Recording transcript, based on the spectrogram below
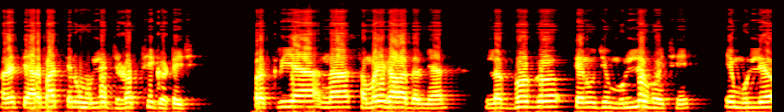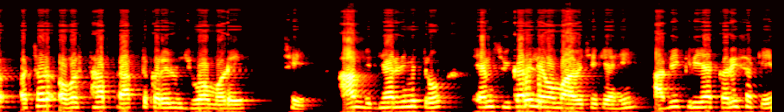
અને ત્યારબાદ તેનું મૂલ્ય ઝડપથી ઘટે છે. પ્રક્રિયાના સમયગાળા દરમિયાન લગભગ તેનું જે મૂલ્ય હોય છે, એ મૂલ્ય અચળ અવસ્થા પ્રાપ્ત કરેલું જોવા મળે છે. આમ, વિદ્યાર્થી મિત્રો, એમ સ્વીકારી લેવામાં આવે છે કે અહીં આવી ક્રિયા કરી શકે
